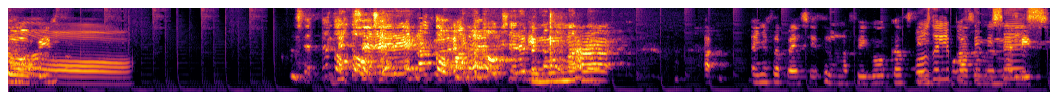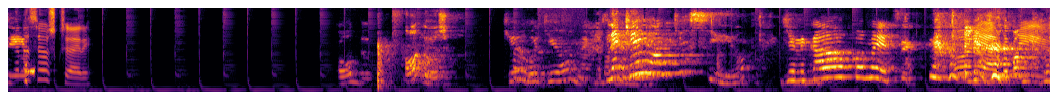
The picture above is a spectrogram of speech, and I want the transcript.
COVID. Ω, Δεν το ξέρε, δεν το Δεν το ξέρε, δεν το Ήμουνα... έμαθε. Α, Ένιωθα πέσει, ήθελα να φύγω. Κάθε Πώς στιγμή δεν που βγάζαμε μια λιποθύμησες, λήψη. ένα Θεός ξέρει. Όντως. Όντως. Και εγώ και η Ιώνα. Ναι, και η Ιωάννη και εσύ. ω. Γενικά πάμε έτσι. Ωραία, τέλειο.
